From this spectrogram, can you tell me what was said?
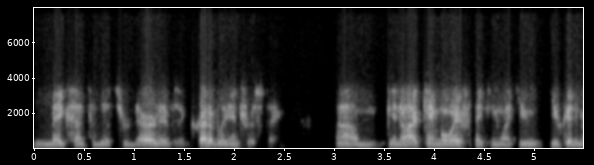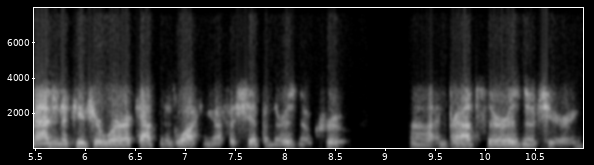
make sense of this through narrative is incredibly interesting. Um, you know, I came away from thinking like you you could imagine a future where a captain is walking off a ship and there is no crew, uh, and perhaps there is no cheering.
